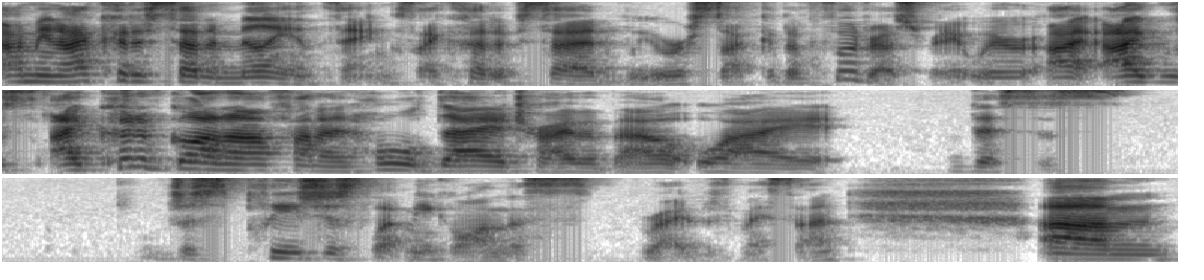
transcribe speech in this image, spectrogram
I mean, I could have said a million things. I could have said we were stuck at a food restaurant. We were, I, I was, I could have gone off on a whole diatribe about why this is just, please just let me go on this ride with my son. Um,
